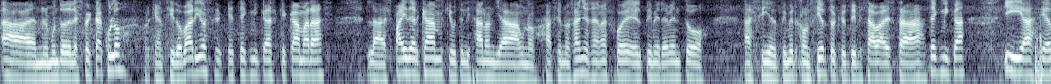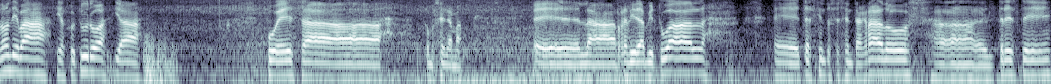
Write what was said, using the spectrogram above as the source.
ah, en el mundo del espectáculo, porque han sido varios, qué técnicas, qué cámaras, la Spider Cam que utilizaron ya hace unos años, además fue el primer evento así el primer concierto que utilizaba esta técnica. Y hacia dónde va hacia el futuro hacia pues a cómo se llama eh, la realidad virtual eh, 360 grados uh, el 3D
